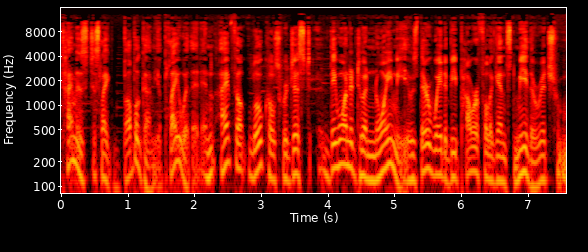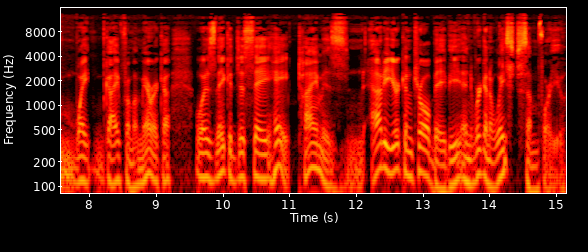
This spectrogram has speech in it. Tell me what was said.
time is just like bubblegum. You play with it. And I felt locals were just, they wanted to annoy me. It was their way to be powerful against me, the rich white guy from America, was they could just say, hey, time is out of your control, baby, and we're going to waste some for you.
